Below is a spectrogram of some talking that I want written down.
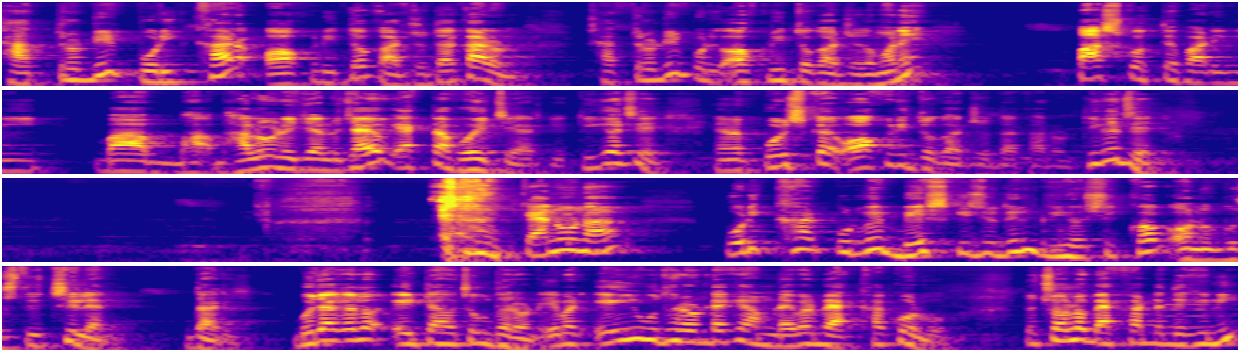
ছাত্রটির পরীক্ষার অকৃত কার্যতার কারণ। ছাত্রটির অকৃত কার্যতা মানে পাস করতে পারিনি বা ভালো রেজাল্ট যাই হোক, একটা হয়েছে আর কি, ঠিক আছে? এখানে পরিষ্কার অকৃত কার্যতার কারণ, ঠিক আছে? কেননা পরীক্ষার পূর্বে বেশ কিছুদিন গৃহশিক্ষক অনুপস্থিত ছিলেন। দাঁড়ি, বোঝা গেল এইটা হচ্ছে উদাহরণ। এবার এই উদাহরণটাকে আমরা এবার ব্যাখ্যা করব। তো চলো ব্যাখ্যাটা দেখে নিই।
